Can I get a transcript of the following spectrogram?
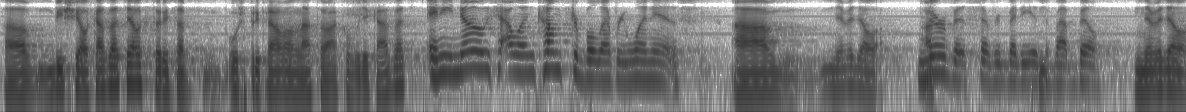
A vyšiel kazateľ, ktorý sa už pripravoval na to, ako bude kázať And he knows how uncomfortable everyone is. a nevedel, Nervous everybody is about Bill. Nevedel,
